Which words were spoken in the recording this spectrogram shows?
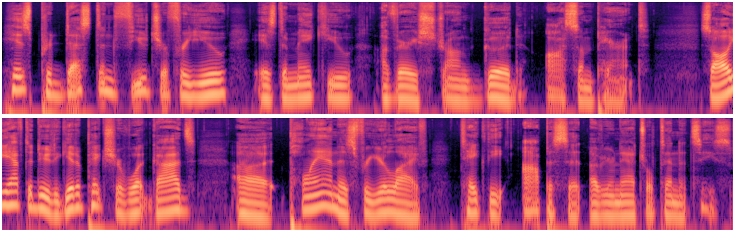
his predestined future for you is to make you a very strong, good, awesome parent. So all you have to do to get a picture of what God's uh, plan is for your life, take the opposite of your natural tendencies.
